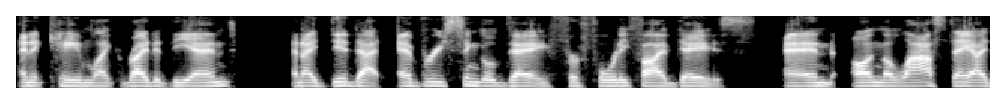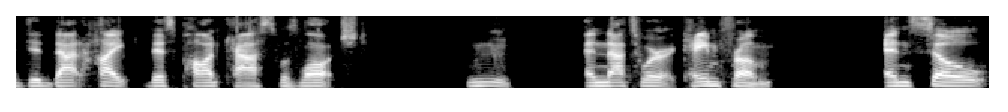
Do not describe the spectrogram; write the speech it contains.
and it came like right at the end. And I did that every single day for 45 days. And on the last day I did that hike, this podcast was launched. Mm. And that's where it came from. And so,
